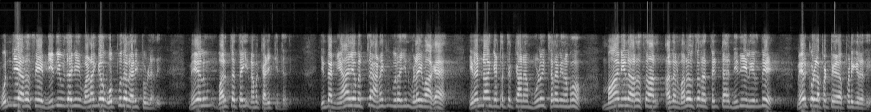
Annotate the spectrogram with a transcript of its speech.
ஒன்றிய அரசு நிதியுதவி வழங்க ஒப்புதல் அளித்துள்ளது. மேலும் வருத்தத்தை நமக்கு அளிக்கின்றது. இந்த நியாயமற்ற அணுகுமுறையின் விளைவாக இரண்டாம் கட்டத்திற்கான முழு செலவினமும் மாநில அரசால் அதன் வரவு செலவு திட்ட நிதியில் இருந்து மேற்கொள்ளப்படுகிறது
